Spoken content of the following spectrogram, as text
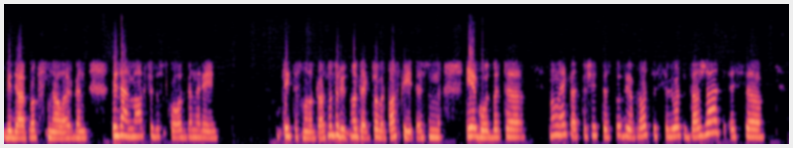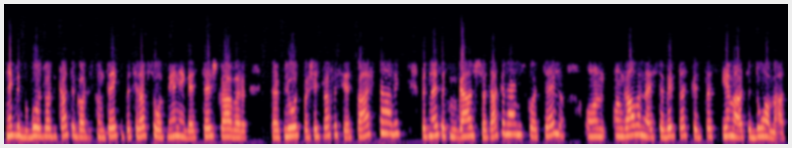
vidējā profesionālā ir gan dizaina mākslas vidusskolas, gan arī citas, manuprāt. Nu, tur noteikti to var paskatīties un iegūt, bet uh, man liekas, ka šis studiju process ir ļoti dažāds. Es uh, negribu būt ļoti kategoriski un teikt, ka tas ir absolūti vienīgais ceļš, kā var kļūt par šīs profesijas pārstāvi, bet nu, es esmu gājis šo akadēmisko ceļu, un, un galvenais jau ir tas, ka tas iemāca domāt.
